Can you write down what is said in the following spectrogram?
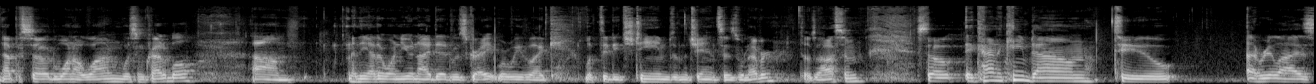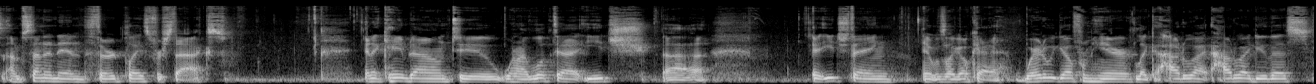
episode 101 was incredible. Um, and the other one you and I did was great, where we like looked at each teams and the chances, whatever. That was awesome. So it kind of came down to I realized I'm sending in third place for stacks, and it came down to when I looked at each uh, at each thing. It was like, okay, where do we go from here? Like, how do I how do I do this?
